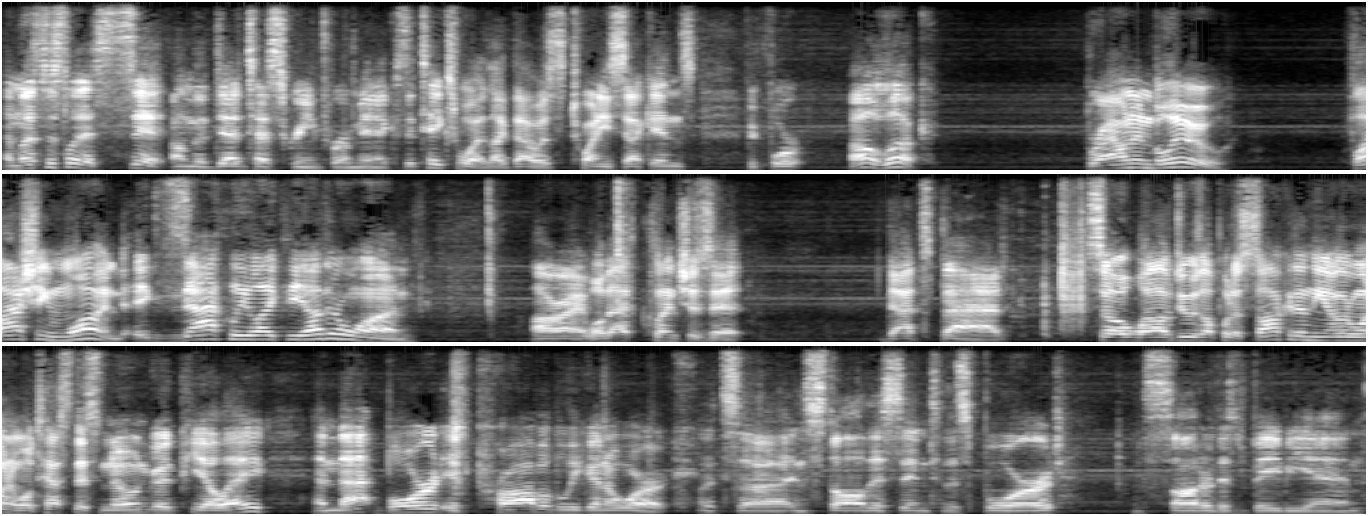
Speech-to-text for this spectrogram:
and let's just let it sit on the dead test screen for a minute because it takes what, like that was 20 seconds before, oh look, brown and blue, flashing one, exactly like the other one. All right, well that clinches it. That's bad. So what I'll do is I'll put a socket in the other one and we'll test this known good PLA and that board is probably gonna work. Let's uh, install this into this board and solder this baby in.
